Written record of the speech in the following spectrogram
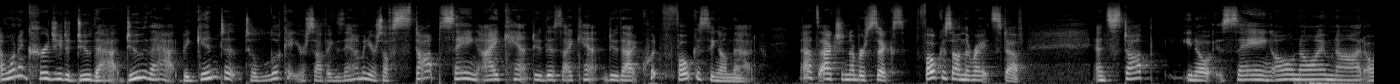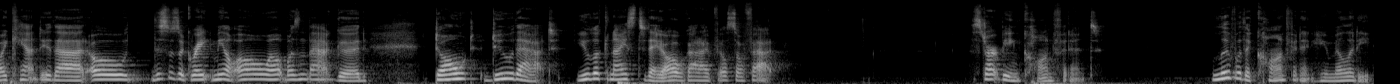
I want to encourage you to do that. Do that. Begin to, to look at yourself, examine yourself. Stop saying, I can't do this, I can't do that. Quit focusing on that. That's action number six. Focus on the right stuff. And stop you know, saying, oh, no, I'm not. Oh, I can't do that. Oh, this is a great meal. Oh, well, it wasn't that good. Don't do that. You look nice today. Oh, God, I feel so fat. Start being confident. Live with a confident humility.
